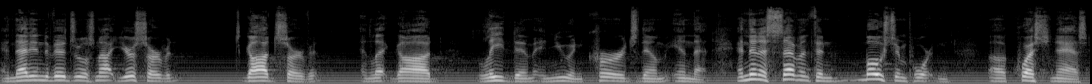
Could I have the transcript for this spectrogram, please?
And that individual is not your servant, it's God's servant. And let God lead them and you encourage them in that. And then a seventh and most important uh, question asked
